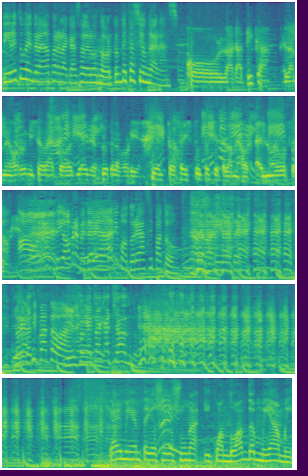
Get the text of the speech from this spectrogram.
Tienes tus entradas para la Casa del Horror. ¿Con qué estación ganas? Con la gatica, es la mejor emisora de Dale, todo el día y del sur de la Florida. Eso, 106.7 eso, la mejor, el nuevo sol. Ahora sí, hombre, métele ánimo. Tú eres así pato. No, imagínate. Y Pero eso así que- pa' todas, Y eso que está cachando. ¿Qué hay mi gente? Yo soy Osuna y cuando ando en Miami,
